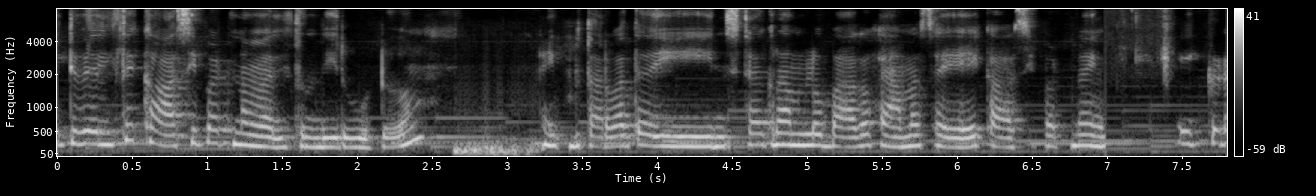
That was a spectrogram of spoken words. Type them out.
ఇటు వెళ్తే కాశీపట్నం వెళ్తుంది ఈ రూటు. ఇప్పుడు తర్వాత ఈ ఇన్స్టాగ్రామ్లో బాగా ఫేమస్ అయ్యాయి కాశీపట్నం. ఇక్కడ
